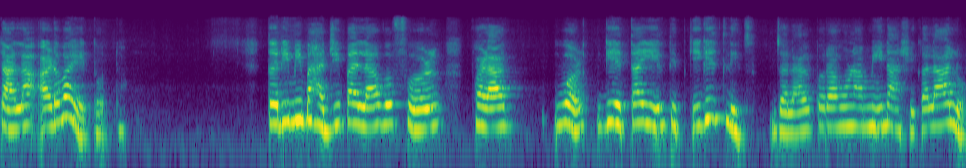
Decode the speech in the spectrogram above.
त्याला आडवा येत होता. तरी मी भाजीपाला व फळ फळावळ घेता येईल तितकी घेतलीच. जलालपुराहून आम्ही नाशिकाला आलो.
